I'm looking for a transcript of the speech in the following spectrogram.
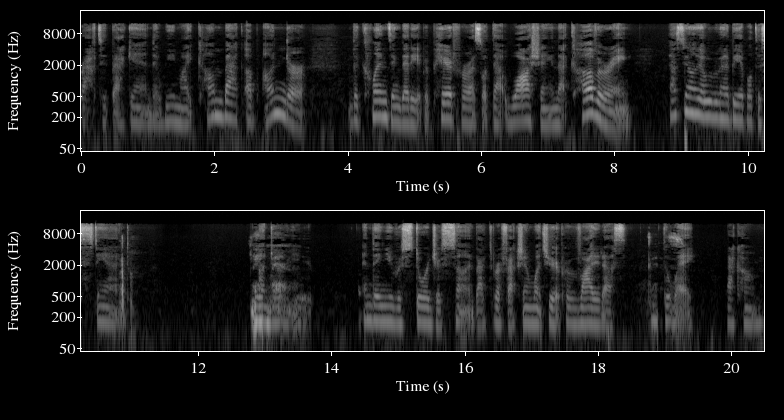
grafted back in, that we might come back up under the cleansing that he had prepared for us with that washing and that covering. That's the only way we were going to be able to stand Amen. you. And then you restored your son back to perfection once you had provided us the way back home.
